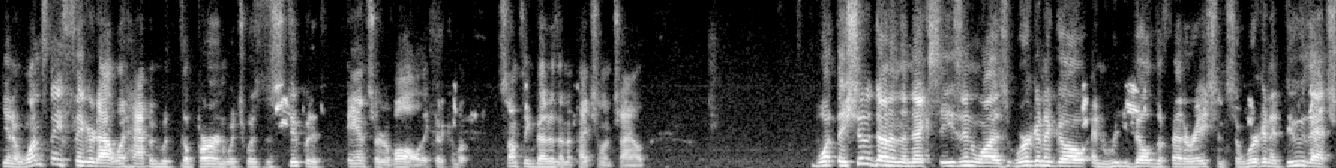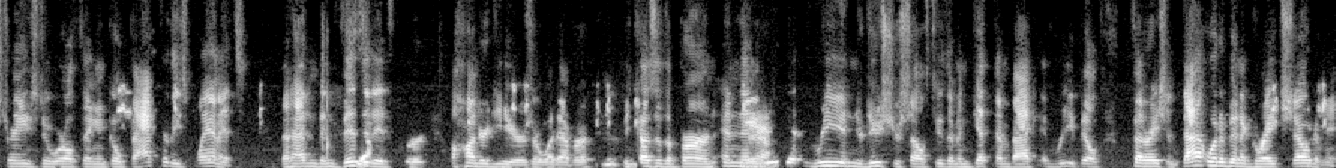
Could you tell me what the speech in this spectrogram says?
you know, once they figured out what happened with the burn, which was the stupidest answer of all, they could have come up with something better than a petulant child. What they should have done in the next season was we're going to go and rebuild the federation. So we're going to do that strange new world thing and go back to these planets that hadn't been visited for a hundred years or whatever because of the burn and then Yeah. re- get, reintroduce yourself to them and get them back and rebuild federation that would have been a great show to me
